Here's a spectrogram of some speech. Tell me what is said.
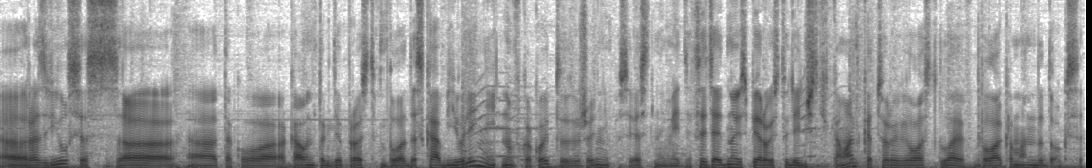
э, развился с э, такого аккаунта, где просто была доска объявлений, ну, в какой-то уже непосредственной медиа. Кстати, одной из первых студенческих команд, которая вела Live, была команда Докса.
